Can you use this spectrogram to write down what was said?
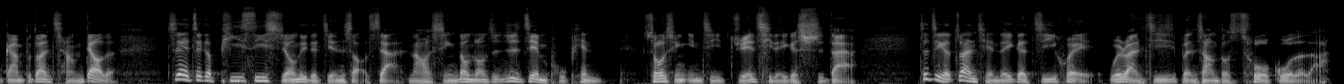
刚刚不断强调的，在这个 PC 使用率的减少下，然后行动装置日渐普遍、搜寻引擎崛起的一个时代啊，这几个赚钱的一个机会，微软基本上都是错过了啦。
